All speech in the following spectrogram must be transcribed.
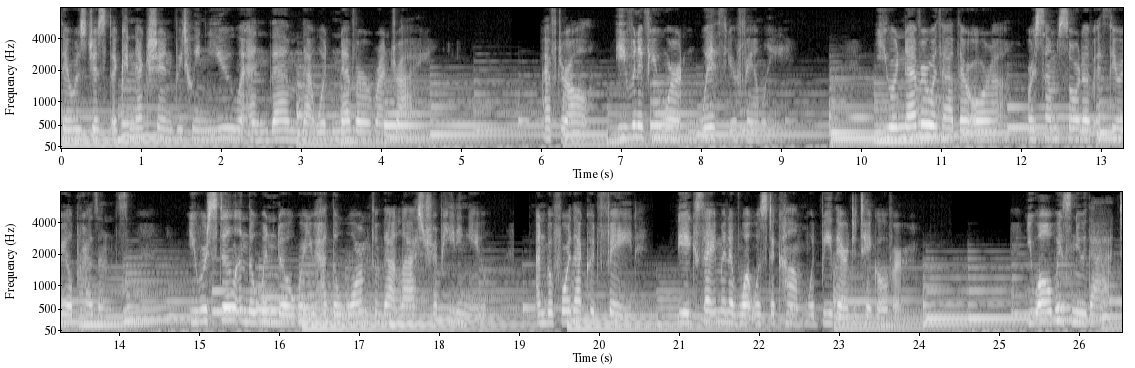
There was just a connection between you and them that would never run dry. After all, even if you weren't with your family, you were never without their aura or some sort of ethereal presence you were still in the window where you had the warmth of that last trip heating you, and before that could fade, the excitement of what was to come would be there to take over. You always knew that,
